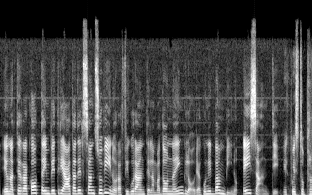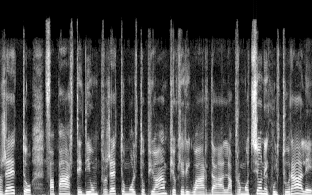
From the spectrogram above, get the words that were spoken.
e una terracotta invetriata del Sansovino raffigurante la Madonna in gloria con il bambino e i santi. E questo progetto fa parte di un progetto molto più ampio che riguarda la promozione culturale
